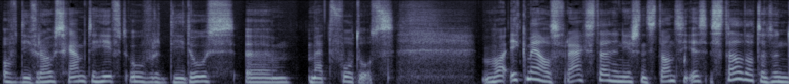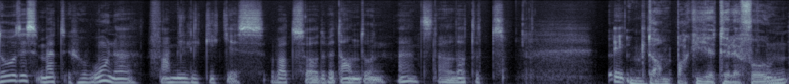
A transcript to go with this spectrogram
of die vrouw schaamte heeft over die doos ehm, met foto's? Wat ik mij als vraag stel in eerste instantie is, stel dat het een doos is met gewone familiekiekjes, wat zouden we dan doen? Stel dat het... Ik, Dan pak je je telefoon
